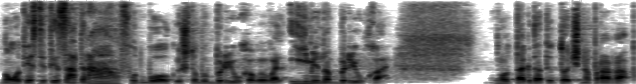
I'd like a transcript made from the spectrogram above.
Но вот если ты задрал футболку, и чтобы брюхо вывалить, именно брюхо, вот тогда ты точно прораб.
